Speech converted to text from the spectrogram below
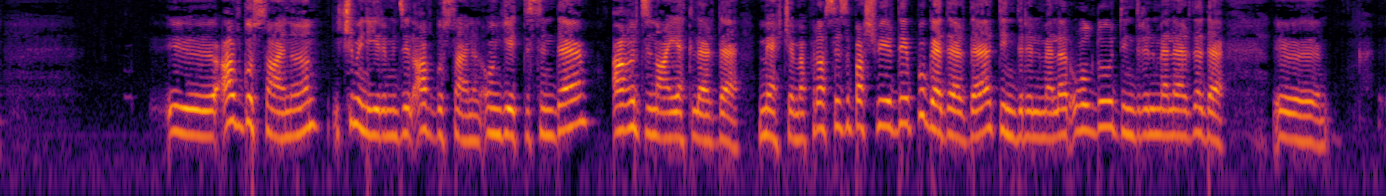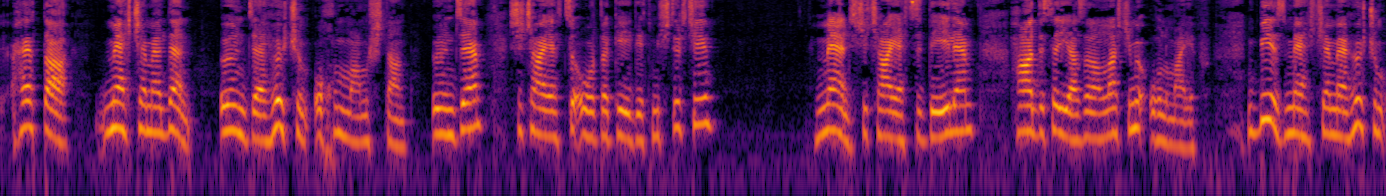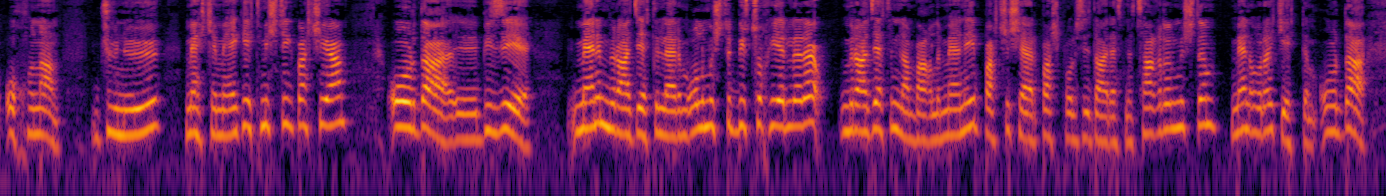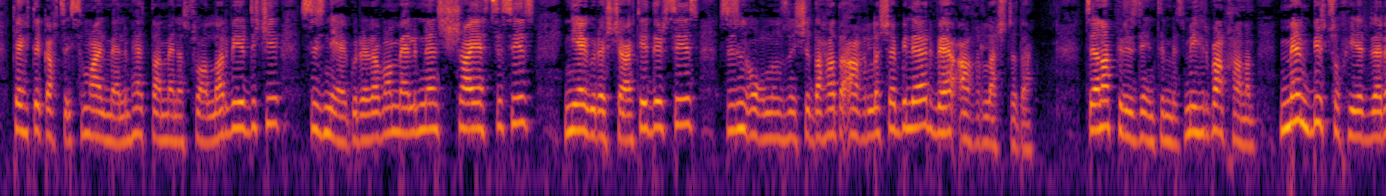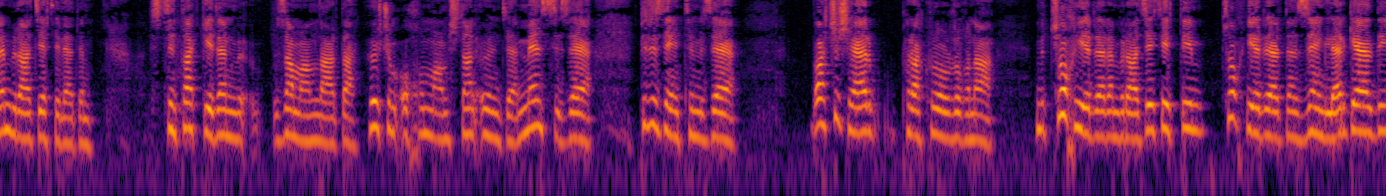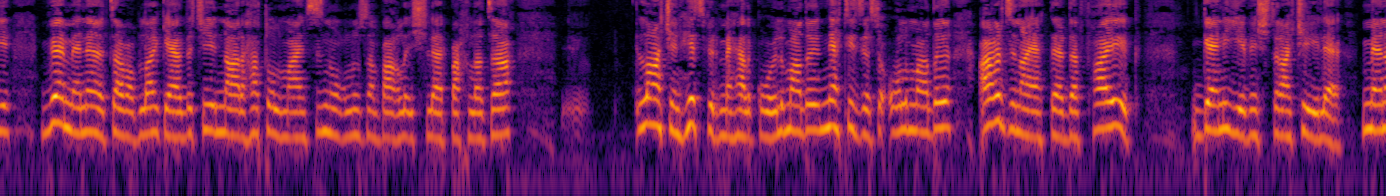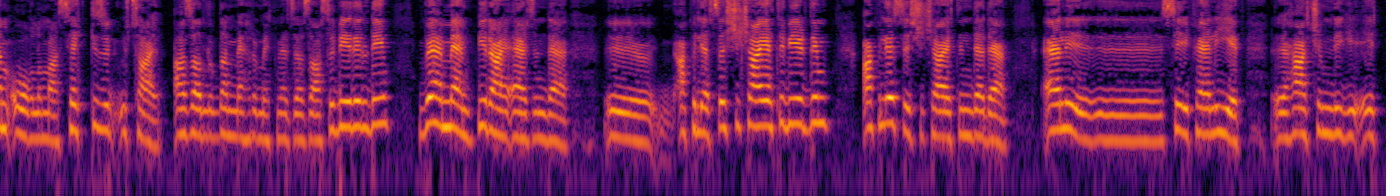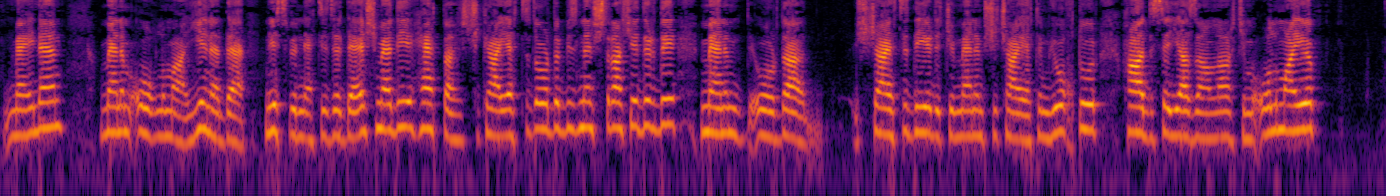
e, avqust ayının 2020-ci il avqust ayının 17-sində ağır cinayətlərdə məhkəmə prosesi baş verdi. Bu qədər də dindirilmələr oldu. Dindirilmələrdə də e, hətta məhkəmədən öncə hökm oxunmamışdan öncə şikayətçi orada qeyd etmişdir ki, mən şikayətçi deyiləm, hadisə yazılanlar kimi olmayıb. Biz məhkəmə hökm oxunan günü məhkəməyə getmişdik Bakıya. Orada e, bizi mənim müraciətlərim olmuşdu bir çox yerlərə. Müraciətimlə bağlı məni Bakı şəhər Baş Polis İdarəsinə çağırılmışdım. Mən ora getdim. Orada təhqiqatçı İsmail müəllim hətta mənə suallar verdi ki, siz niyə görə Rəvan müəllimdən şikayətçisiz? Niyə görə şikayət edirsiniz? Sizin oğlunuzun işi daha da ağırlaşa bilər və ağırlaşdı da. Cənab prezidentimiz Mehriban xanım, mən bir çox yerlərə müraciət elədim. İstintaq gedən zamanlarda hökm oxunmamışdan öncə mən sizə, prezidentimizə, Bakı şəhər prokurorluğuna çox yerlərə müraciət etdim. Çox yerlərdən zənglər gəldi və mənə cavablar gəldi ki, narahat olmayın, sizin oğlunuzla bağlı işlər baxılacaq. Lakin heç bir məhəl qoyulmadı, nəticəsi olmadı. Ağır cinayətlərdə Faiq Qəniyevin iştirakı ilə mənim oğluma 8 il 3 ay azadlıqdan məhrum etmə cəzası verildi və mən 1 ay ərzində e, apellyasiya şikayəti verdim. Apellyasiya şikayətində də Əli e, Seyfəliyev e, hakimlik etməklə mənim oğluma yenə də heç bir nəticə dəyişmədi. Hətta şikayətçi də orada bizlə iştirak edirdi. Mənim orada şikayətçi deyirdi ki, mənim şikayətim yoxdur. Hadisə yazanlar kimi olmayıb.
